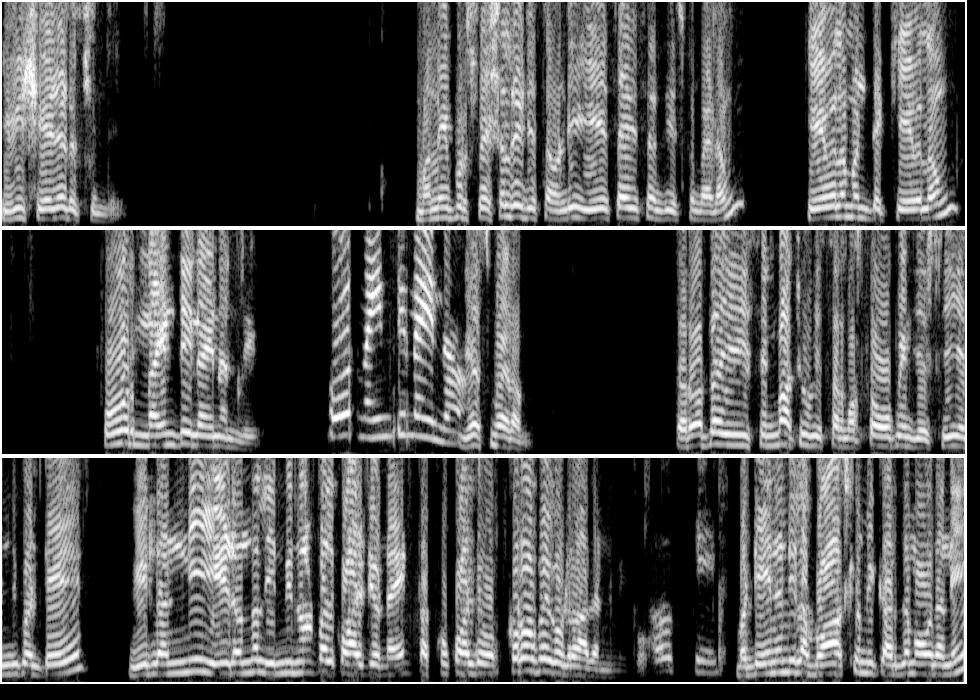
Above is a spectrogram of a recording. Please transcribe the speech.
ఇవి షేడెడ్ వచ్చింది. మనం ఇప్పుడు స్పెషల్ రేట్ ఇస్తామండి ఏ సైజ్ అని తీసుకుని మేడం. కేవలం అంటే కేవలం ఫోర్ నైన్టీ నైన్ అండి. Four ninety nine yes madam తర్వాత ఈ సినిమా చూపిస్తాను మొత్తం ఓపెన్ చేసి. ఎందుకంటే వీటిలన్నీ ఏడు వందలు ఎనిమిది రూపాయల క్వాలిటీ ఉన్నాయి. తక్కువ క్వాలిటీ ఒక్క రూపాయి కూడా రాదండి మీకు. బట్ ఏంటంటే ఇలా బాక్స్లో మీకు అర్థం అవుదని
